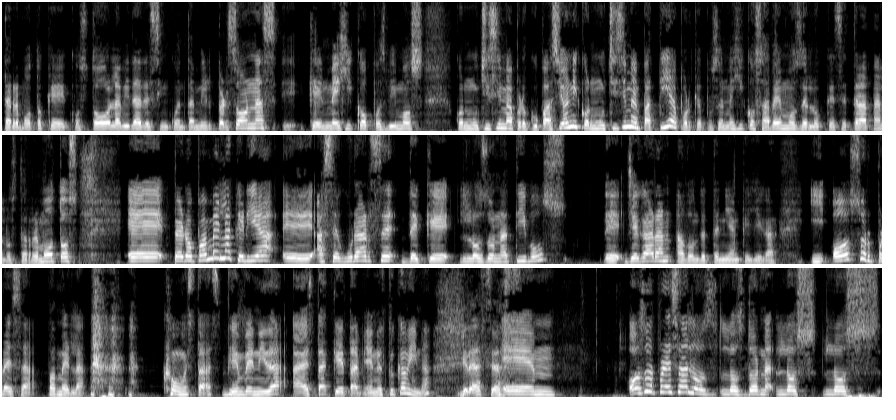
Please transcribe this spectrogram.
terremoto que costó la vida de 50 mil personas, que en México pues vimos con muchísima preocupación y con muchísima empatía, porque pues en México sabemos de lo que se tratan los terremotos. Eh, pero Pamela quería eh, asegurarse de que los donativos eh, llegaran a donde tenían que llegar. Y, oh sorpresa, Pamela, ¿cómo estás? Bienvenida a esta que también es tu cabina. Gracias. Em, oh sorpresa, los, los, los, los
